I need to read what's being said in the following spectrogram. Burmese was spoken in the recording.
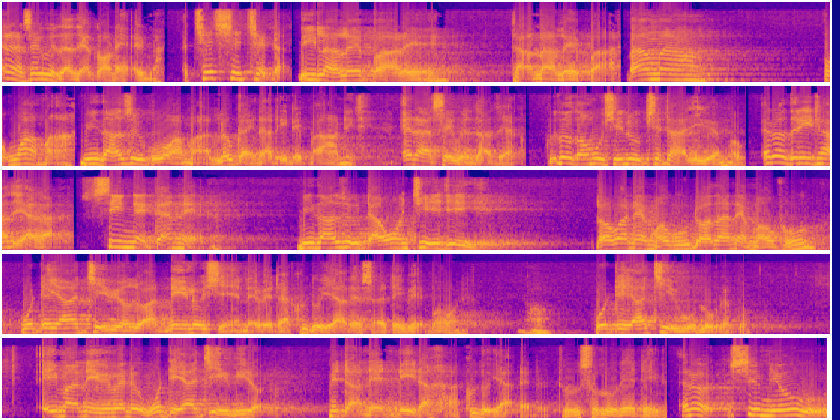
အဲ့ဒါစိတ်ဝင်စားစရာကောင်းတယ်အဲ့မှာအချက်ရှစ်ချက်ကသီလလည်းပါတယ်ဒါနလည်းပါတယ်တာမန်ဘဝမှာမိသားစုဘဝမှာလောက်ကင်တာတွေလည်းပါနေတယ်အဲ့ဒါစိတ်ဝင်စားစရာကုသိုလ်ကောင်းမှုရှိလို့ဖြစ်တာကြီးပဲမဟုတ်အဲ့တော့သတိထားစရာကစီးနဲ့ကန်းနဲ့မိသားစုတာဝန်ကြီးကြီးလောဘနဲ့မဟုတ်ဘူးဒေါသနဲ့မဟုတ်ဘူးဟိုတရားကြည့်ပြောဆိုတာနေလို့ရှိရင်လည်းပဲဒါကုသိုလ်ရတယ်ဆိုတဲ့အတိတ်ပဲပေါ်တယ် နော်ဟိုတရားကြည့်ဖို့လို့တယ်ပေါ့အိမ်မှာနေပြီမဲ့လို့ဝတ်တရားကြည့်ပြီးတော့မေတ္တာနဲ့နေတာဟာကုသိုလ်ရတယ်လို့သူဆိုလို့တဲ့အတိတ်ပဲအဲ့တော့ရှင်မျိုးကို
